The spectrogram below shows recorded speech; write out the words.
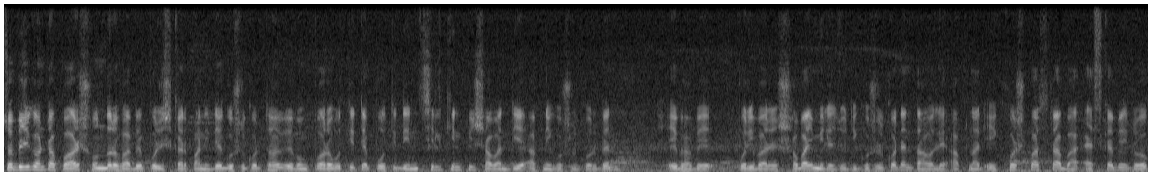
চব্বিশ ঘণ্টা পর সুন্দরভাবে পরিষ্কার পানি দিয়ে গোসল করতে হবে এবং পরবর্তীতে প্রতিদিন সিল্কিন পি সাবান দিয়ে আপনি গোসল করবেন। এভাবে পরিবারের সবাই মিলে যদি গোসল করেন, তাহলে আপনার এই খোসপাসরা বা অ্যাসকাবি রোগ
